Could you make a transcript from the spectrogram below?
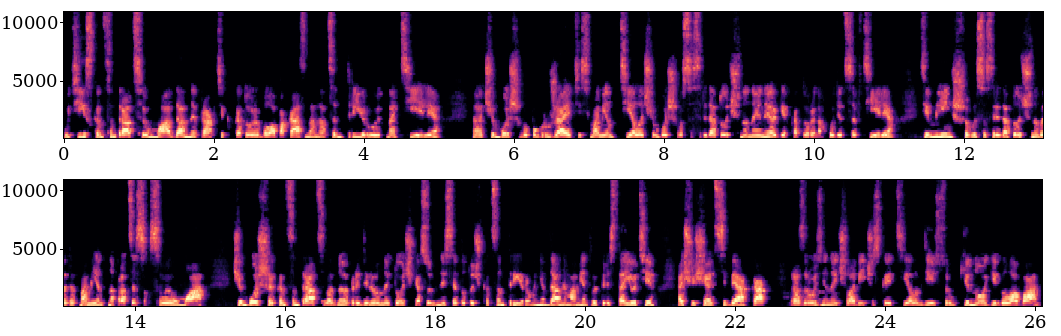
уйти из концентрации ума. Данная практика, которая была показана, она центрирует на теле, чем больше вы погружаетесь в момент тела, чем больше вы сосредоточены на энергиях, которые находятся в теле, тем меньше вы сосредоточены в этот момент на процессах своего ума, чем большая концентрация в одной определенной точке, особенно если это точка центрирования, в данный момент вы перестаете ощущать себя как разрозненное человеческое тело, где есть руки, ноги, голова,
